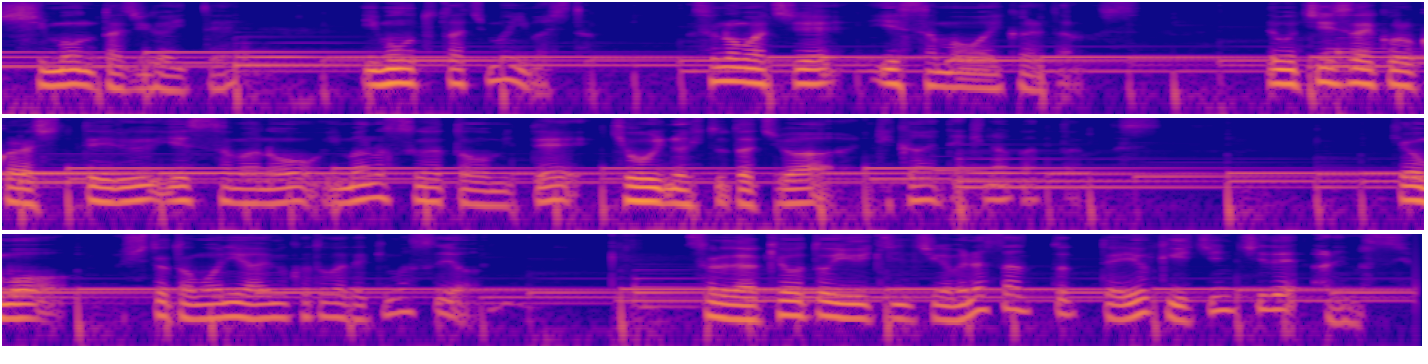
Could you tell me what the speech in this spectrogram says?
シモンたちがいて、妹たちもいました。その町へイエス様は行かれたのです。でも小さい頃から知っているイエス様の今の姿を見て、教理の人たちは理解できなかったのです。今日も主と共に歩むことができますように。それでは今日という一日が皆さんにとって良き一日でありますよ。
